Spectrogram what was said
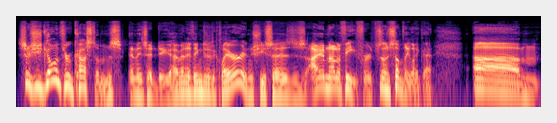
So she's going through customs, and they said, "Do you have anything to declare?" And she says, "I am not a thief," or something like that. Um,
